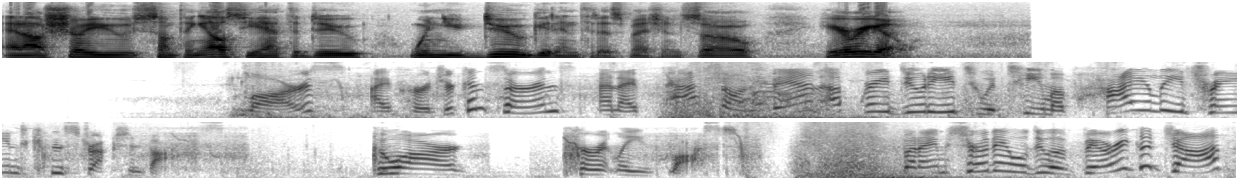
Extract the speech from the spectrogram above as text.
and I'll show you something else you have to do when you do get into this mission. So here we go. Lars, I've heard your concerns, and I've passed on van upgrade duty to a team of highly trained construction bots who are currently lost. But I'm sure they will do a very good job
